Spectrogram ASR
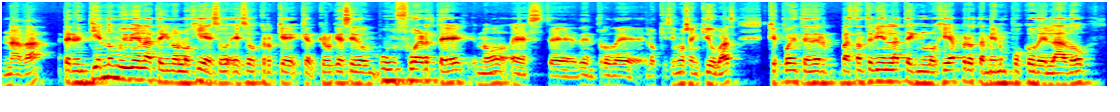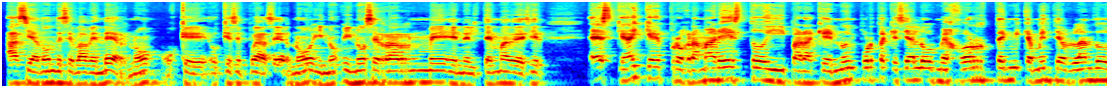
nada, pero entiendo muy bien la tecnología, eso, eso creo que, creo que ha sido un fuerte, ¿no? Este, dentro de lo que hicimos en Cubas, que puede entender bastante bien la tecnología, pero también un poco de lado hacia dónde se va a vender, ¿no? O qué, o qué se puede hacer, ¿no? Y no, y no cerrarme en el tema de decir, es que hay que programar esto y para que no importa que sea lo mejor técnicamente hablando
